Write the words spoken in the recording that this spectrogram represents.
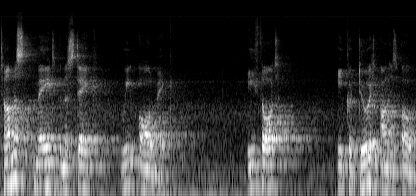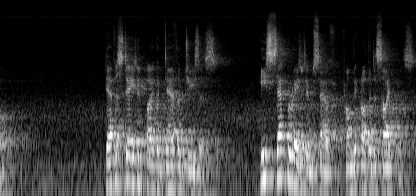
Thomas made the mistake we all make. He thought he could do it on his own. Devastated by the death of Jesus, he separated himself from the other disciples.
